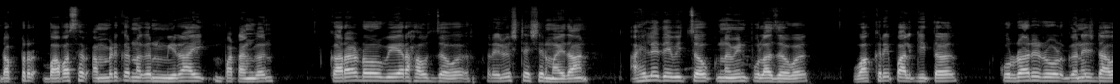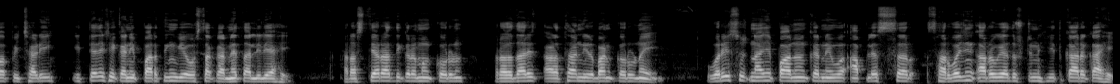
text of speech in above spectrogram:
डॉक्टर बाबासाहेब आंबेडकर नगर मिराई पटांगण कराडोर वेअर हाऊसजवळ रेल्वे स्टेशन मैदान अहिल्यादेवी चौक नवीन पुलाजवळ वाखरे पालखी तळ कुर्डारे रोड गणेश डाबा पिछाडी इत्यादी ठिकाणी पार्किंग व्यवस्था करण्यात आलेली आहे. रस्त्यावर अतिक्रमण करून रहदारीत अडथळा निर्माण करू नये. वरील सूचनांचे पालन करणे व आपल्या सर सार्वजनिक आरोग्यादृष्टीने हितकारक आहे.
